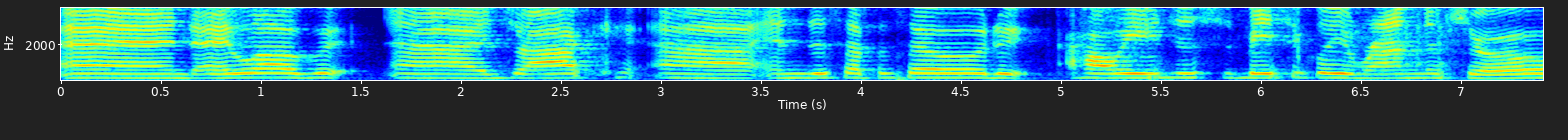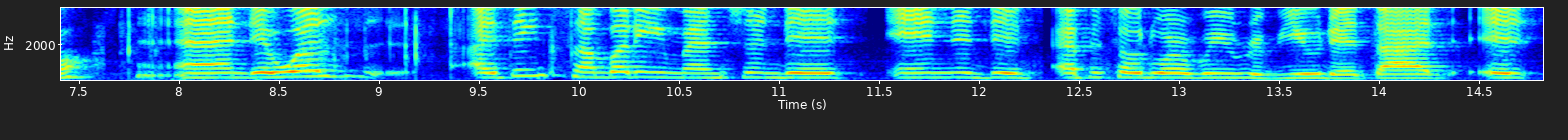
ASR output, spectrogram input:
and I love uh, Jack uh, in this episode. How he just basically ran the show, and it was. I think somebody mentioned it in the episode where we reviewed it that it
